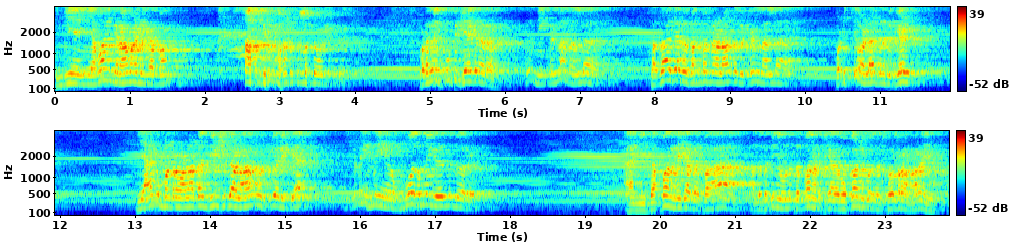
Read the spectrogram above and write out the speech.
இங்கே எவன் இங்கே ராமாயணம் கேட்பான்? அப்படின்னு மனசுல தோணிட்டு. உடனே கூப்பிட்டு கேட்குறாரு அவர். "ஏன் நீங்கள்லாம் நல்ல சதாச்சார சம்பன்ன விளையாட்டுகள் நல்ல படித்த விளையாட்டுகள் இருக்கீள் யாகம் பண்ணுற விளையாட்டம் தீட்சிதாளாகவும் இருக்கா நீங்க நீங்களாம் என்ன ஒம்பது மணிக்கு எழுந்துட்டு நீ தப்பா நினைக்காதப்பா. அதை பற்றி நீ ஒன்றும் தப்பா நினச்சிக்காத. உட்காந்து கொஞ்சம் சொல்கிறேன் வரேன்.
